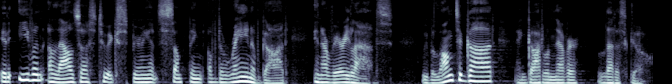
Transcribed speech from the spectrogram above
It even allows us to experience something of the reign of God in our very lives. We belong to God, and God will never let us go.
